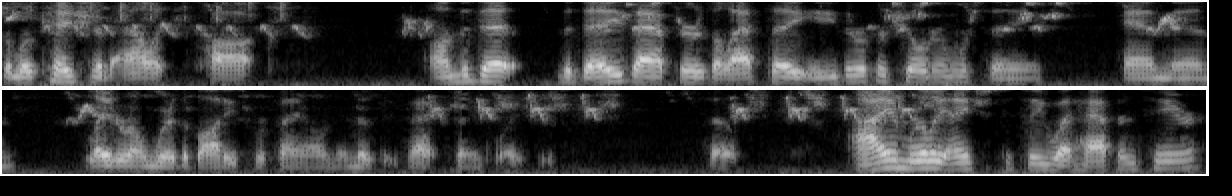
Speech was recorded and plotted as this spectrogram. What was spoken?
the location of Alex Cox on the de- the days after the last day either of her children were seen, and then later on where the bodies were found in those exact same places. So I am really anxious to see what happens here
